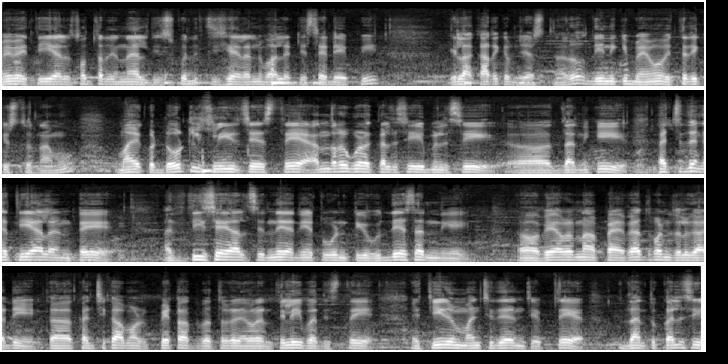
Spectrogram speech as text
మేమే తీయాలి సొంత నిర్ణయాలు తీసుకొని తీసేయాలని వాళ్ళే డిసైడ్ అయిపోయి ఇలా కార్యక్రమం చేస్తున్నారు. దీనికి మేము వ్యతిరేకిస్తున్నాము. మా యొక్క డౌట్లు క్లియర్ చేస్తే అందరూ కూడా కలిసి మెలిసి దానికి ఖచ్చితంగా తీయాలంటే అది తీసేయాల్సిందే అనేటువంటి ఉద్దేశాన్ని ఎవరైనా వేద పండితులు కానీ క- కంచి పీఠాధిపతులు కానీ ఎవరైనా తెలియపరిస్తే అది తీయడం మంచిదే అని చెప్తే దాంతో కలిసి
